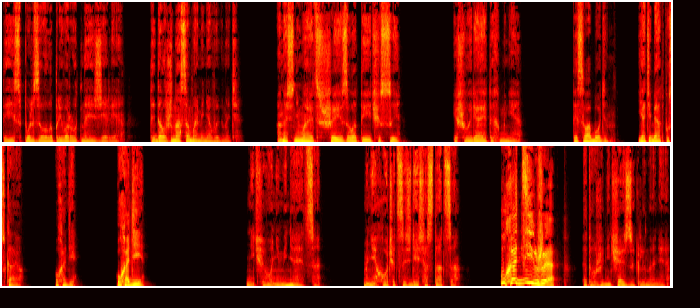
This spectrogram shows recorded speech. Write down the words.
Ты использовала приворотное зелье. Ты должна сама меня выгнать. Она снимает с шеи золотые часы и швыряет их мне. Ты свободен. Я тебя отпускаю. Уходи. Уходи!» Ничего не меняется. Мне хочется здесь остаться. «Уходи же!» Это уже не часть заклинания.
